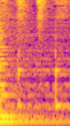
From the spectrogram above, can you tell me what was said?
Julian Boys.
